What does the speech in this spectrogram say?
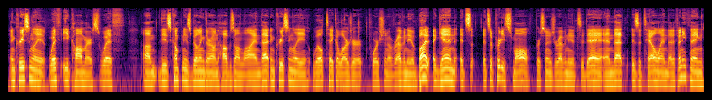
increasingly with e commerce, with um, these companies building their own hubs online, that increasingly will take a larger portion of revenue. But again, it's it's a pretty small percentage of revenue today, and that is a tailwind that, if anything,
